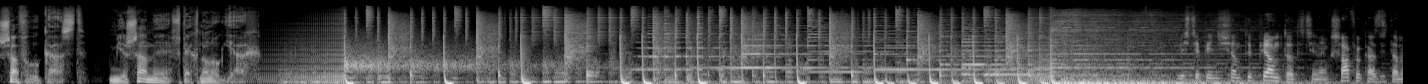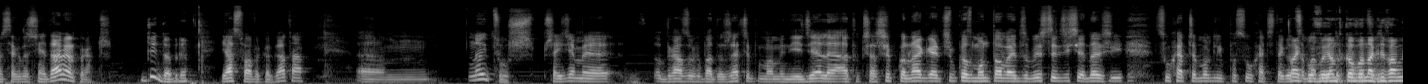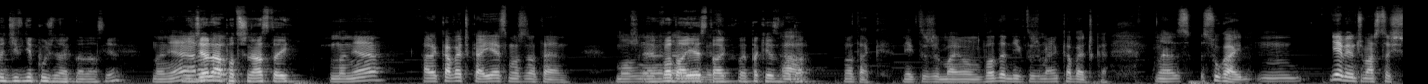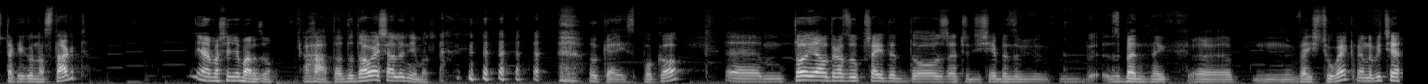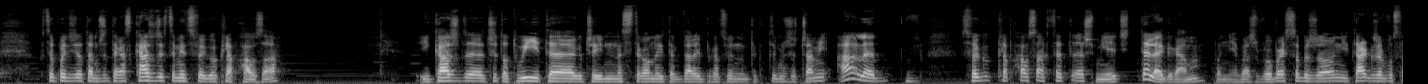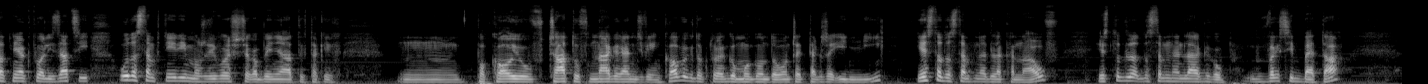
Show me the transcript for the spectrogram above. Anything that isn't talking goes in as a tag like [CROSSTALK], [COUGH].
Shufflecast. Mieszamy w technologiach. Piąty odcinek Shufflecast. Witamy serdecznie. Damian Pracz. Dzień dobry. Ja, Sławek Agata. Um, no i cóż, przejdziemy od razu chyba do rzeczy, bo mamy niedzielę, a tu trzeba szybko nagrać, szybko zmontować, żeby jeszcze dzisiaj nasi słuchacze mogli posłuchać tego, tak, co bo mamy wyjątkowo nagrywamy dziwnie późno jak na nas, nie? No nie? Niedziela to... po 13. No nie? Ale kaweczka jest, można ten. Można E, woda jest, tak, tak jest woda. A, no tak. Niektórzy mają wodę, niektórzy mają kaweczkę. E, słuchaj, mm, nie wiem, czy masz coś takiego na start? Nie, właśnie nie bardzo. Aha, to dodałeś, ale nie masz. [LAUGHS] Okej, okay, spoko. To ja od razu przejdę do rzeczy dzisiaj bez zbędnych wejściówek. Mianowicie chcę powiedzieć o tym, że teraz każdy chce mieć swojego Clubhouse'a. I każdy, czy to Twitter, czy inne strony i tak dalej, pracuje nad tymi rzeczami, ale swojego Clubhouse'a chce też mieć Telegram, ponieważ wyobraź sobie, że oni także w ostatniej aktualizacji udostępnili możliwość robienia tych takich pokojów, czatów, nagrań dźwiękowych, do którego mogą dołączać także inni. Jest to dostępne dla kanałów, jest to dla, dostępne dla grup w wersji beta.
